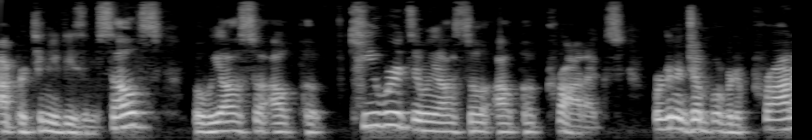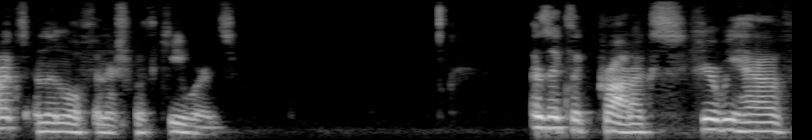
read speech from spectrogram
opportunities themselves, but we also output keywords and we also output products. We're going to jump over to products and then we'll finish with keywords. As I click products, here we have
